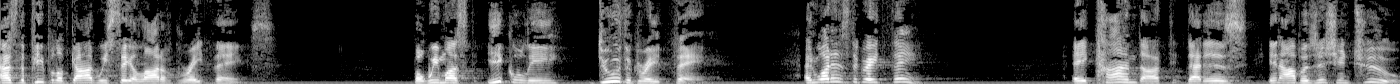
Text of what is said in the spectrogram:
As the people of God, we say a lot of great things. but we must equally do the great thing. And what is the great thing? A conduct that is in opposition to.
